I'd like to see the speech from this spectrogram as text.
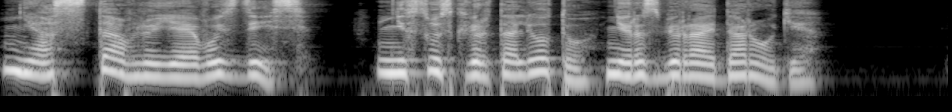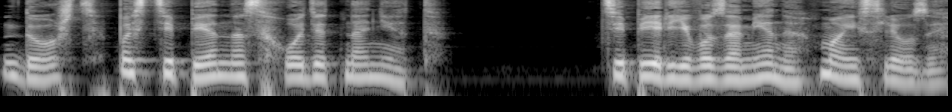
Не оставлю я его здесь. Несусь к вертолету, не разбирая дороги. Дождь постепенно сходит на нет. Теперь его замена – мои слезы.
